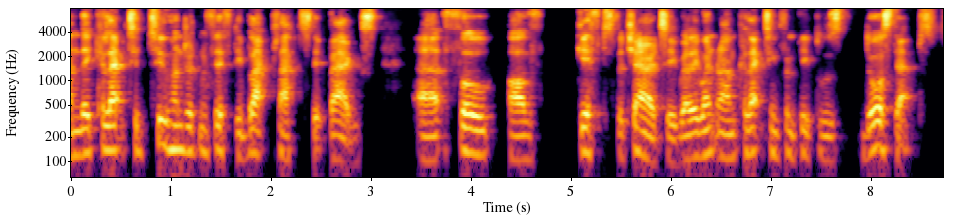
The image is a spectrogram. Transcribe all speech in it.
And they collected 250 black plastic bags uh, full of gifts for charity, where they went around collecting from people's doorsteps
